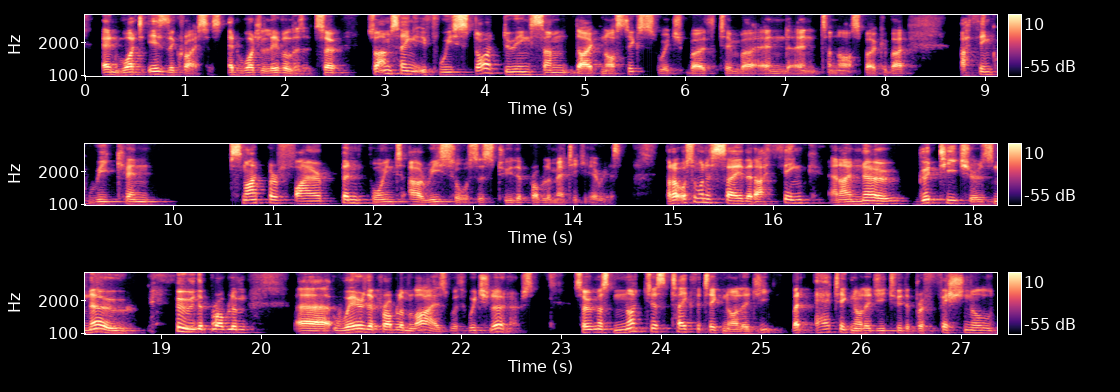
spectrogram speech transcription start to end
and what is the crisis at what level is it so so i'm saying if we start doing some diagnostics which both Themba and and Thanaa spoke about i think we can sniper fire pinpoint our resources to the problematic areas. But I also want to say that I think, and I know good teachers know who the problem, uh, where the problem lies with which learners. So we must not just take the technology, but add technology to the professional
